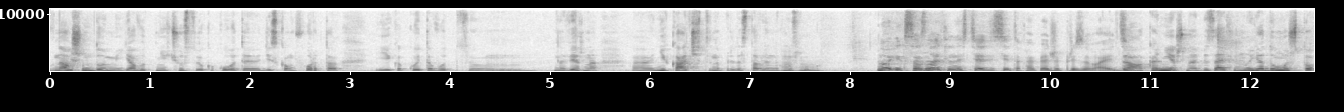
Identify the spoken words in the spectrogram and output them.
в нашем доме я вот не чувствую какого-то дискомфорта и какой-то вот, эм, наверное, э, некачественно предоставленных услуг. Ну и к сознательности одесситов опять же призываете. Да, конечно, обязательно. Но я думаю, что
